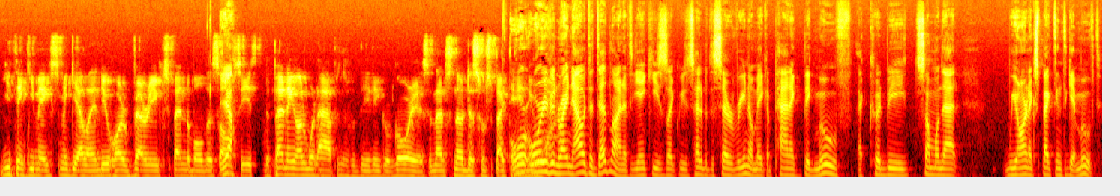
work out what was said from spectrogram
you think he makes Miguel Andujar very expendable this yeah. offseason, depending on what happens with Didi Gregorius, and that's no disrespect. Or, or even right now at the deadline, if the Yankees, like we said with the Severino, make a panic big move, that could be someone that we aren't expecting to get moved.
